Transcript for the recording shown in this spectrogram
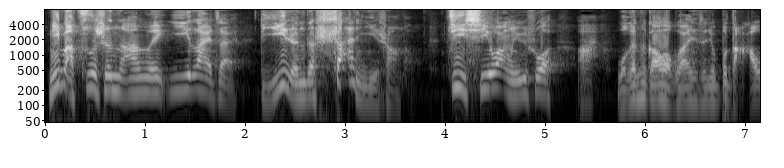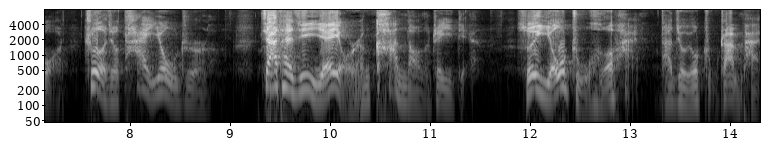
你把自身的安危依赖在敌人的善意上头，寄希望于说啊，我跟他搞好关系，他就不打我，这就太幼稚了。迦太基也有人看到了这一点，所以有主和派，他就有主战派。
